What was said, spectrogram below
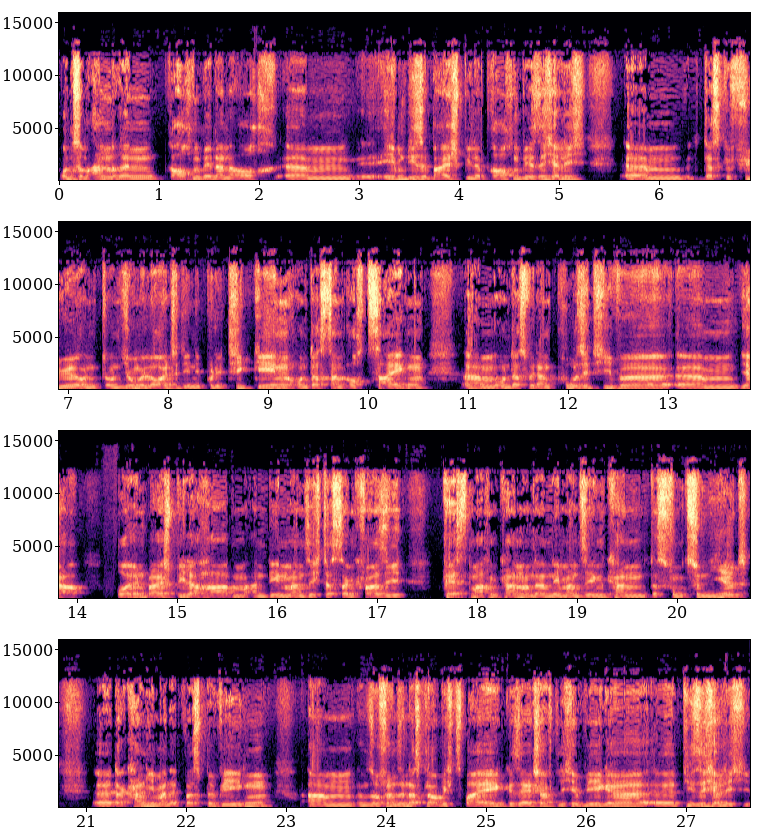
Und zum anderen brauchen wir dann auch ähm, eben diese Beispiele, brauchen wir sicherlich ähm, das Gefühl und, und junge Leute, die in die Politik gehen und das dann auch zeigen ähm, und dass wir dann positive, ähm, ja, Rollenbeispiele haben, an denen man sich das dann quasi festmachen kann und an dem man sehen kann, das funktioniert, äh, da kann jemand etwas bewegen. Ähm, insofern sind das, glaube ich, zwei gesellschaftliche Wege, äh, die sicherlich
